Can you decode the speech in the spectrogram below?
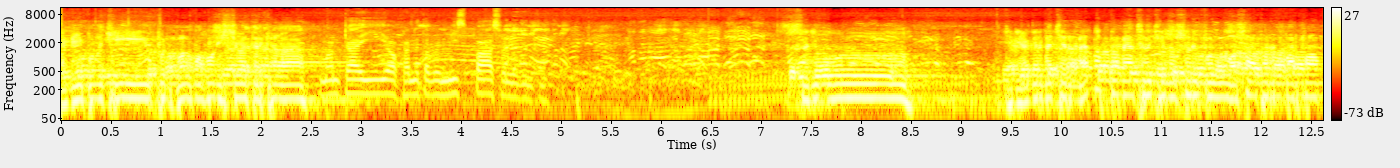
আগেই বলেছি ফুটবল মহা নিশ্চয়তার খেলা। মনটাই ওখানে তবে মিস পাস হলো কিন্তু। আগের ম্যাচের ম্যান অফ দ্য ম্যাচ হয়েছিল শরীফুল অসাধারণ পারফর্ম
